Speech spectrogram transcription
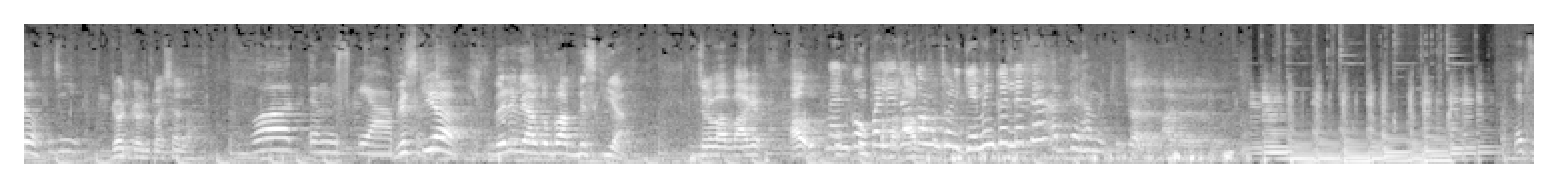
हो? गुड गुड माशाल्लाह। बहुत मिस किया मिस किया? मैंने भी आपको बहुत मिस किया। चलो आप आगे। आओ मैं इनको ऊपर ले जाता हूँ थोड़ी गेमिंग कर लेते हैं। और फिर हम इट्स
